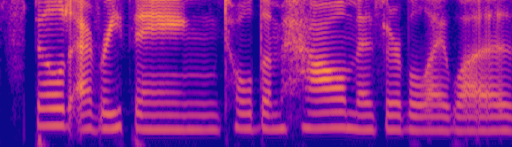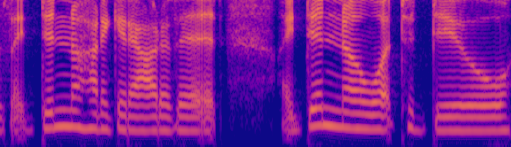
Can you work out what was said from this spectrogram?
spilled everything, told them how miserable I was. I didn't know how to get out of it. I didn't know what to do.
